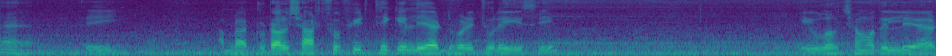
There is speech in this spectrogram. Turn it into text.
হ্যাঁ এই আমরা টোটাল সাতশো ফিট থেকে লেয়ার ধরে চলে গেছি। এগুলো হচ্ছে আমাদের লেয়ার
